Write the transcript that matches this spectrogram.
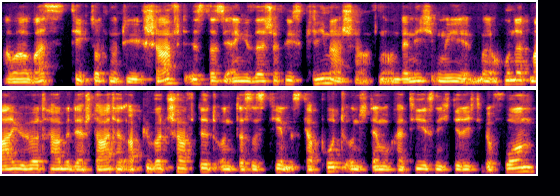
Aber was TikTok natürlich schafft, ist, dass sie ein gesellschaftliches Klima schaffen. Und wenn ich irgendwie 100 Mal gehört habe, der Staat hat abgewirtschaftet und das System ist kaputt und Demokratie ist nicht die richtige Form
